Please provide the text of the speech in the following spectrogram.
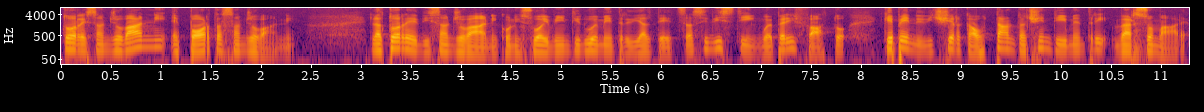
Torre San Giovanni e Porta San Giovanni. La torre di San Giovanni, con i suoi 22 metri di altezza, si distingue per il fatto che pende di circa 80 cm verso mare.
